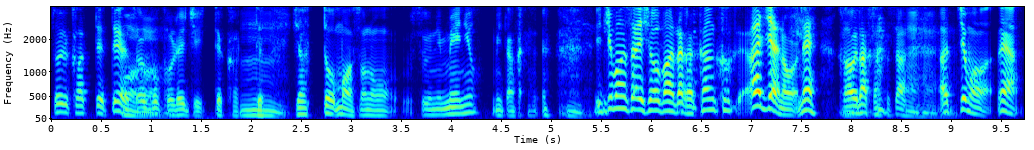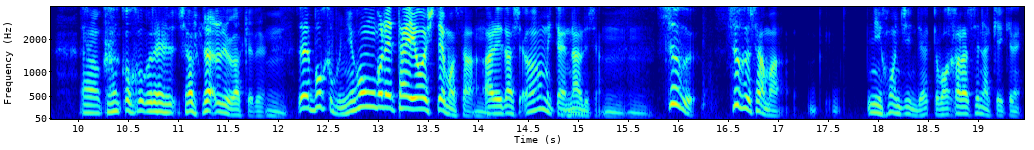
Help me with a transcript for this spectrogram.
それで買っててんうんそれ僕レジ行って買ってうん。やっとまあその普通にメニューみたいな感じ。で一番最初まあだから韓国アジアのね顔だからさあっちもねあの韓国語で喋られるわけでん。それ僕も日本語で対応してもさあれだしうん？みたいになるじゃうんんすぐすぐさま日本人だよって分からせなきゃいけない、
